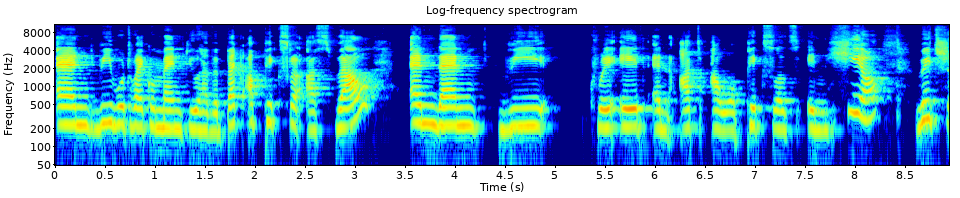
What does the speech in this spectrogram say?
And we would recommend you have a backup pixel as well. And then we create and add our pixels in here, which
